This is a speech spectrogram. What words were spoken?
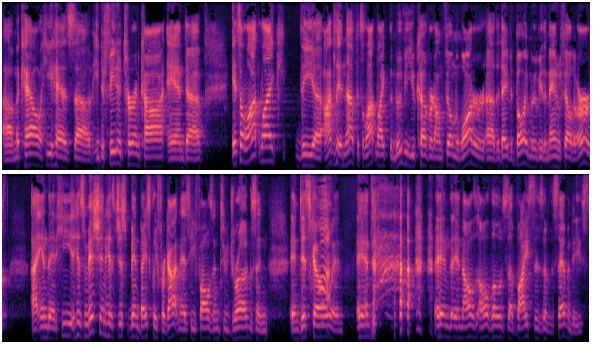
uh, Mikaal, he has uh, he defeated Turin Ka, and uh, it's a lot like the uh, oddly enough, it's a lot like the movie you covered on Film and Water, uh, the David Bowie movie, The Man Who Fell to Earth. Uh, in that he his mission has just been basically forgotten as he falls into drugs and and disco Huh. and and and and all all those uh, vices of the seventies.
